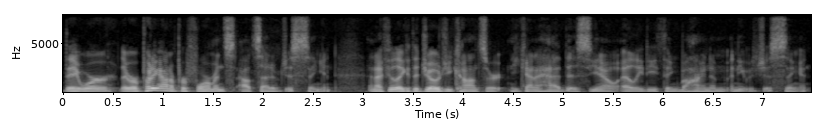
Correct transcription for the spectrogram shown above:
they were they were putting on a performance outside of just singing. And I feel like at the Joji concert, he kind of had this you know LED thing behind him, and he was just singing,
